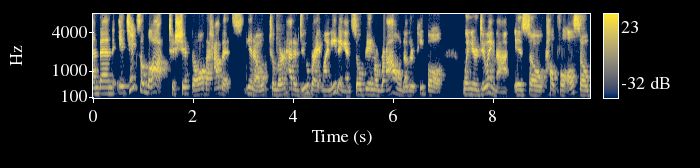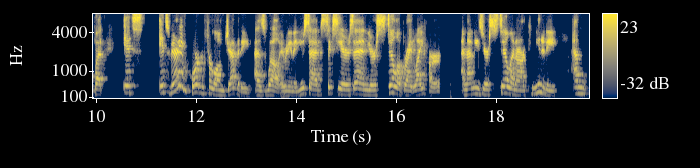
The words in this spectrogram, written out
And then it takes a lot to shift all the habits, you know, to learn how to do bright line eating. And so being around other people when you're doing that is so helpful also. But it's it's very important for longevity as well, Irina. You said six years in, you're still a bright lifer, and that means you're still in our community. And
